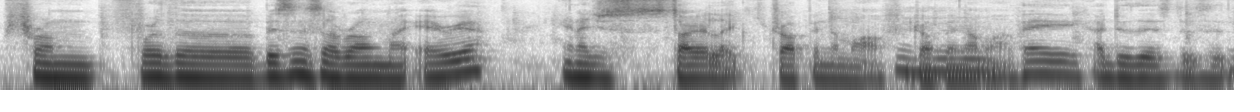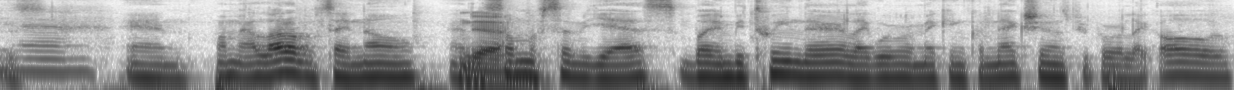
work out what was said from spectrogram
from for the business around my area, and I just started like dropping them off, dropping them Mhm. off. Hey, I do this, this, this, this. Yeah. and I mean, a lot of them say no, and Yeah. some of them yes. But in between there, like we were making connections. People were like, "Oh,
